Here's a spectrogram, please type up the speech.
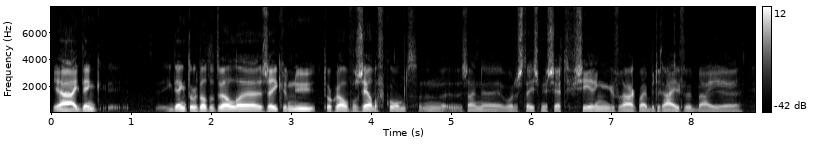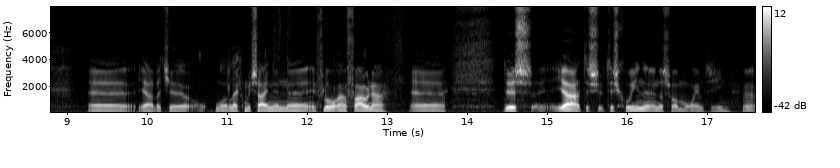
ja, ik denk, ik denk toch dat het wel, eh, zeker nu, toch wel vanzelf komt. Er zijn, worden steeds meer certificeringen gevraagd bij bedrijven, bij, ja, dat je onderlegd moet zijn in, in flora en fauna. Dus ja, het is, het is groeiende en dat is wel mooi om te zien. Ja.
